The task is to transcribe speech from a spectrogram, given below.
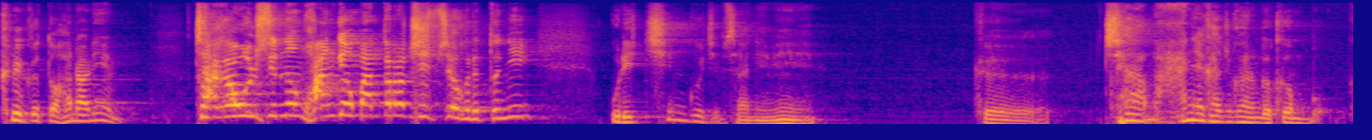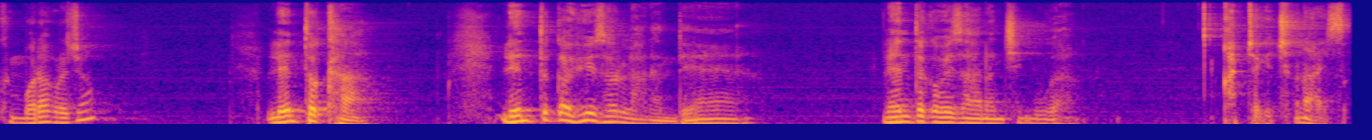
그리고 또 하나님 자가 올 수 있는 환경 만들어 주십시오. 그랬더니 우리 친구 집사님이 그 차 많이 가지고 가는 거 뭐, 그 뭐라 그러죠? 렌터카. 렌터카 회사를 하는데 렌터카 회사 하는 친구가 갑자기 전화했어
